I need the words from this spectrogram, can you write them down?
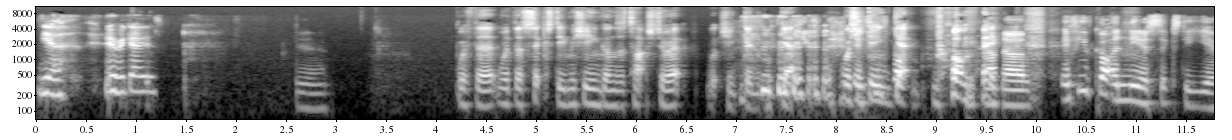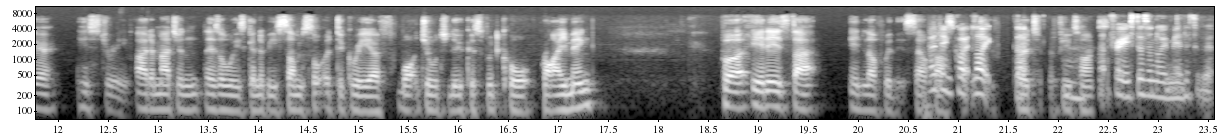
Yeah here it goes Yeah, with the with the sixty machine guns attached to it. which he didn't get, which he you've didn't get from I me. know. If you've got a near 60 year history, I'd imagine there's always going to be some sort of degree of what George Lucas would call rhyming. But it is that in love with itself. I didn't quite like I've heard that. a few uh, times. That phrase does annoy me a little bit.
